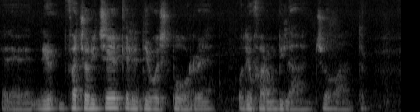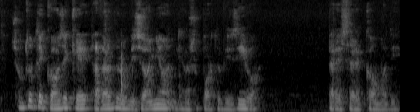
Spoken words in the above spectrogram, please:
eh, faccio ricerche, le devo esporre o devo fare un bilancio o altro. Sono tutte cose che avrebbero bisogno di un supporto visivo per essere comodi.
